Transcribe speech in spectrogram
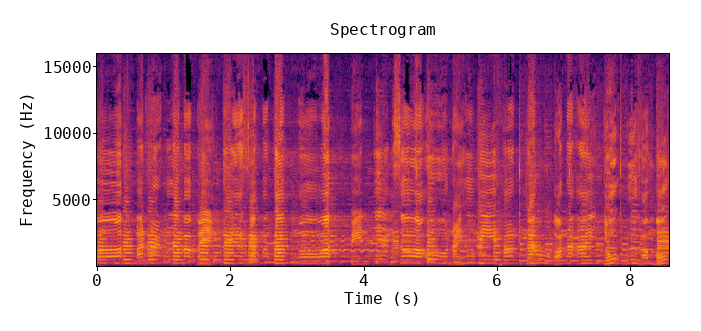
มอมานั่งแล้วมาแบ่งแม่สับมาตักงอ เป็นเจียงซอโอ้ไหนเฮอมีหันนะก่อนนะไอายจุฮือขมก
